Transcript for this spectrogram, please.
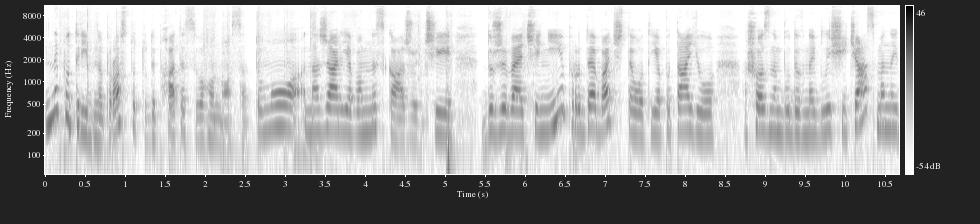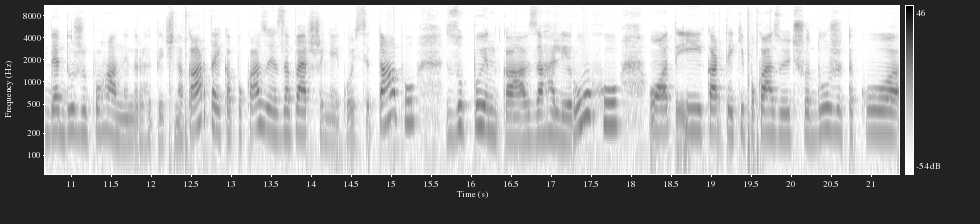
не потрібно просто туди пхати свого носа. Тому, на жаль, я вам не скажу, чи доживе, чи ні. Проте, бачите, от я питаю, що з ним буде в найближчий час. В мене йде дуже погана енергетична карта, яка показує завершення якогось етапу, зупинка взагалі руху. От, І карти, які показують, що дуже тако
